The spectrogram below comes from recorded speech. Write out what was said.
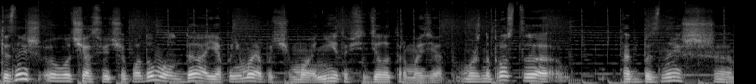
Ты знаешь, вот сейчас я что подумал, да, я понимаю, почему они это все дело тормозят. Можно просто, как бы, знаешь, э,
